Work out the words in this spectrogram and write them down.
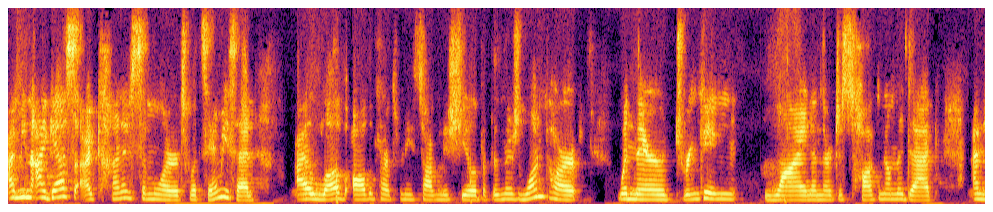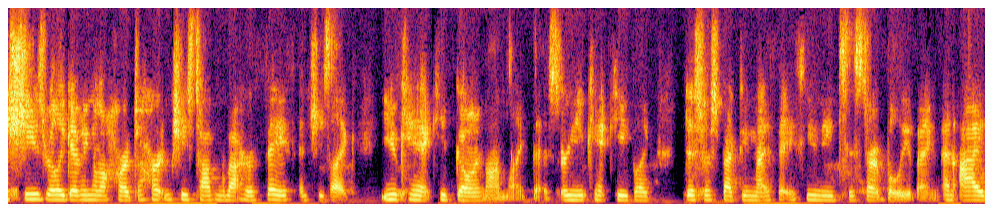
I mean, I guess I kind of similar to what Sammy said. I love all the parts when he's talking to Sheila, but then there's one part when they're drinking wine and they're just talking on the deck and she's really giving him a heart to heart and she's talking about her faith and she's like you can't keep going on like this or you can't keep like disrespecting my faith. You need to start believing. And i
